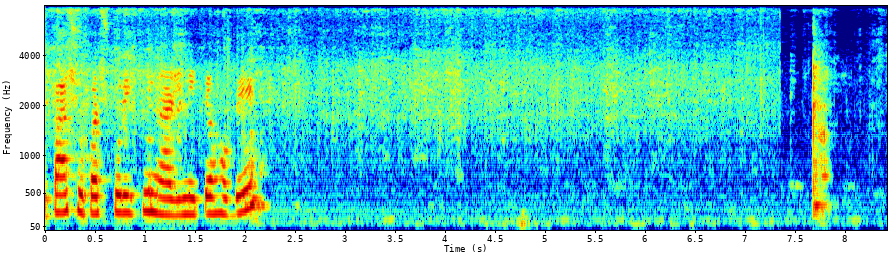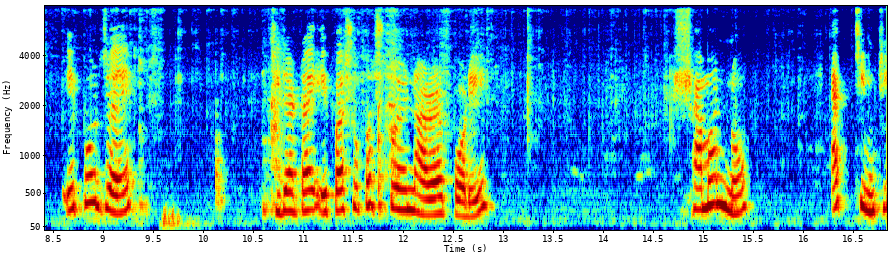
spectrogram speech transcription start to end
এপাশ ওপাশ করে একটু নাড়িয়ে নিতে হবে। এ পর্যায়ে জিরাটা এপাশ ওপাশ করে নাড়ার পরে সামান্য এক চিমটি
